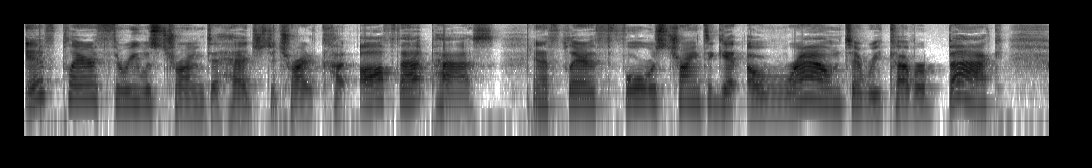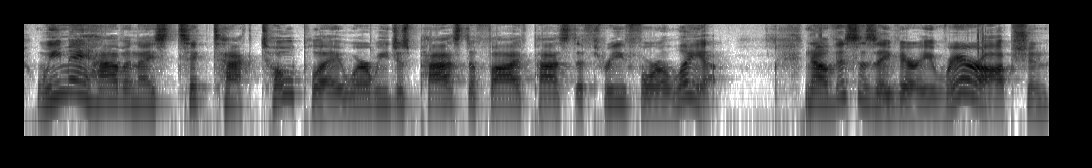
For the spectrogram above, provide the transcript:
if player 3 was trying to hedge to try to cut off that pass, and if player 4 was trying to get around to recover back, we may have a nice tic tac toe play where we just pass to 5, pass to 3 for a layup. Now, this is a very rare option,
